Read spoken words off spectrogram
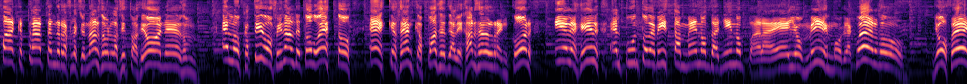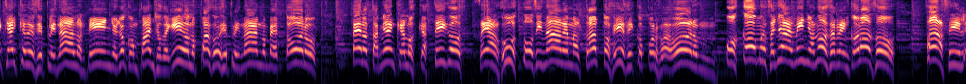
para que traten de reflexionar sobre las situaciones. El objetivo final de todo esto es que sean capaces de alejarse del rencor y elegir el punto de vista menos dañino para ellos mismos, ¿de acuerdo? Yo sé que hay que disciplinar a los niños. Yo con Pancho seguido los paso disciplinando, me toro. Pero también que los castigos sean justos y nada de maltrato físico, por favor. Pues cómo enseñar al niño a no ser rencoroso. Fácil,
